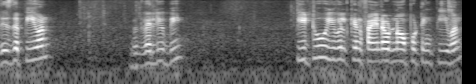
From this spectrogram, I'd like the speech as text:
this is the P1 with value B. P2 you will can find out now putting P1.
